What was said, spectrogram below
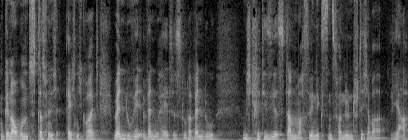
genau, und das finde ich echt nicht korrekt. Wenn du, wenn du hatest oder wenn du mich kritisierst, dann mach's wenigstens vernünftig. Aber ja,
